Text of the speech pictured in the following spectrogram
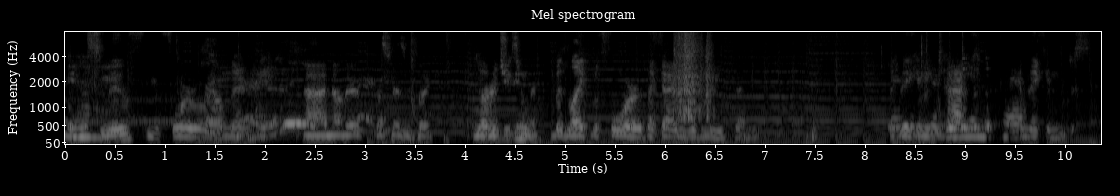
units to move. You're four around there. Uh, no, they're, those guys are like. No, but you can. Something. But like before, that guy would move them. Like they can attack and they can just.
